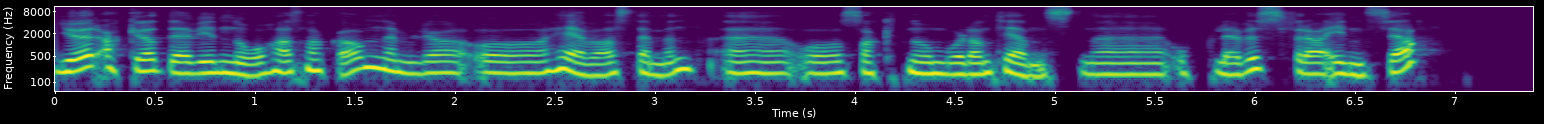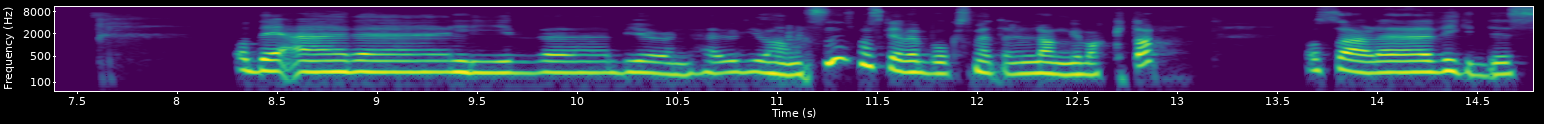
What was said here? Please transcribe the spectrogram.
gjør akkurat det vi nå har snakka om, nemlig å, å heve av stemmen eh, og sagt noe om hvordan tjenestene oppleves fra innsida. Og det er eh, Liv eh, Bjørnhaug Johansen som har skrevet en bok som heter Den lange vakta. Og så er det Vigdis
